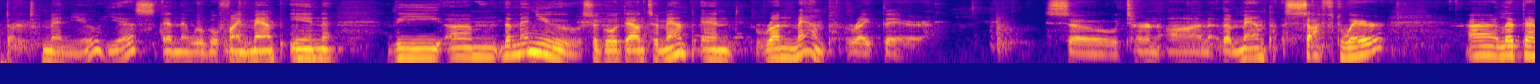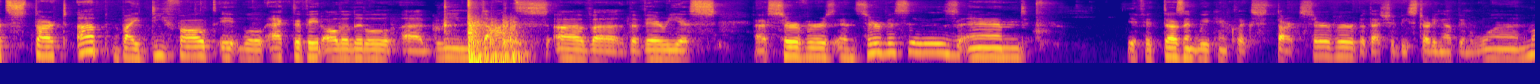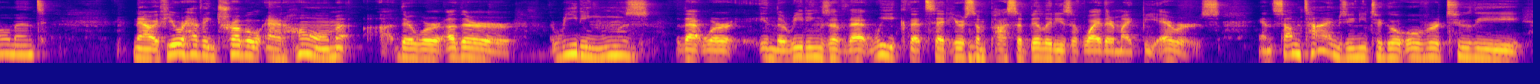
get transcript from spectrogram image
Start menu, yes. And then we'll go find MAMP in the, um, the menu. So go down to MAMP and run MAMP right there. So turn on the MAMP software. Uh, let that start up. By default, it will activate all the little uh, green dots of uh, the various uh, servers and services. And if it doesn't, we can click Start Server, but that should be starting up in one moment. Now, if you were having trouble at home, uh, there were other readings that were in the readings of that week that said here's some possibilities of why there might be errors. And sometimes you need to go over to the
